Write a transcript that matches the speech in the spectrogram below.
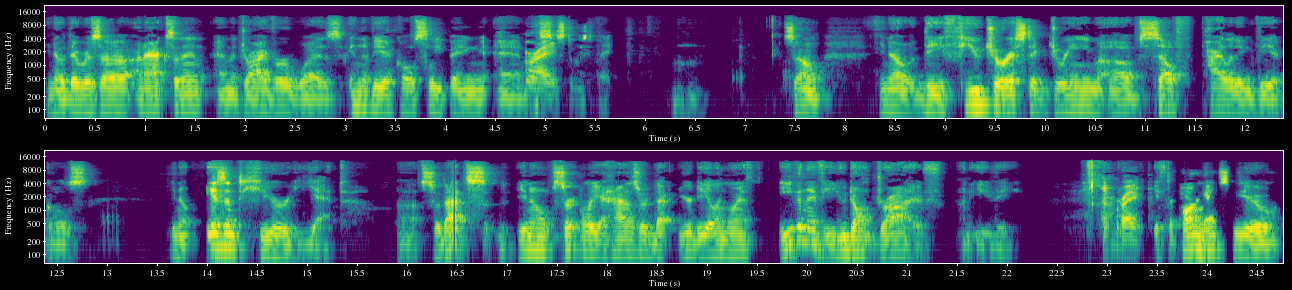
you know there was a an accident and the driver was in the vehicle sleeping and right. the system is fake. Mm-hmm. So, you know, the futuristic dream of self-piloting vehicles, you know, isn't here yet. Uh, so that's you know certainly a hazard that you're dealing with, even if you don't drive an EV. Right. If the car next to you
